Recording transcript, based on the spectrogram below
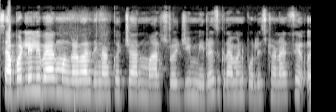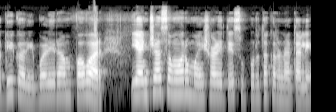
सापडलेली बॅग मंगळवार दिनांक चार मार्च रोजी मिरज ग्रामीण पोलीस ठाण्याचे अधिकारी बळीराम पवार यांच्यासमोर म्हैसाळ येथे सुपूर्द करण्यात आले.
